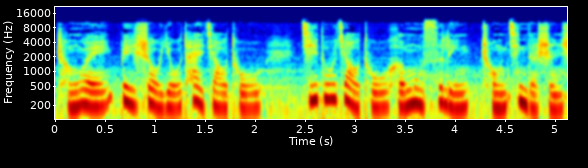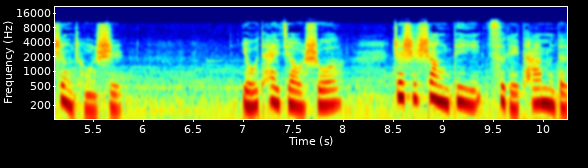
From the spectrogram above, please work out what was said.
成为备受犹太教徒、基督教徒和穆斯林崇敬的神圣城市。犹太教说，这是上帝赐给他们的，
